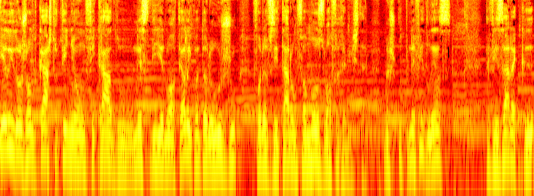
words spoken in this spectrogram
Ele e Dom João de Castro tinham ficado nesse dia no hotel enquanto Araújo fora visitar um famoso alfarrabista. Mas o penafidelense avisara que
